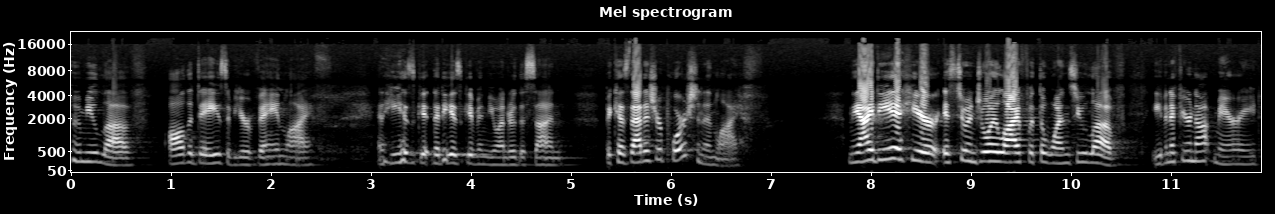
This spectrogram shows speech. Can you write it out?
whom you love all the days of your vain life and he has, that he has given you under the sun, because that is your portion in life. And the idea here is to enjoy life with the ones you love, even if you're not married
